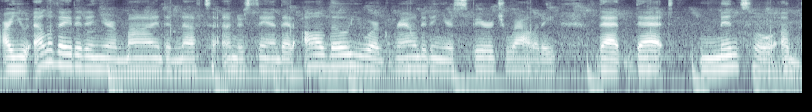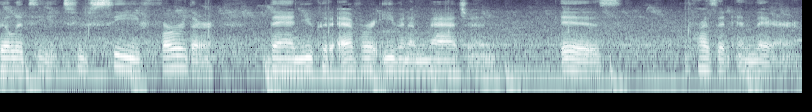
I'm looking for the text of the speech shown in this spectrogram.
Are you elevated in your mind enough to understand that although you are grounded in your spirituality, that that mental ability to see further than you could ever even imagine is present in there?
